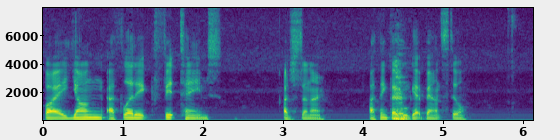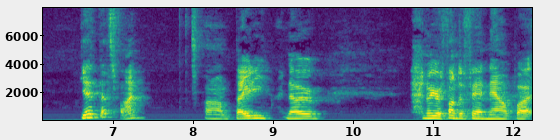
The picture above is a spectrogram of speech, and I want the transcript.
by young, athletic, fit teams. I just don't know. I think they Hmm. will get bounced still. Yeah, that's fine. Um, Beatty, I know, I know you're a Thunder fan now, but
